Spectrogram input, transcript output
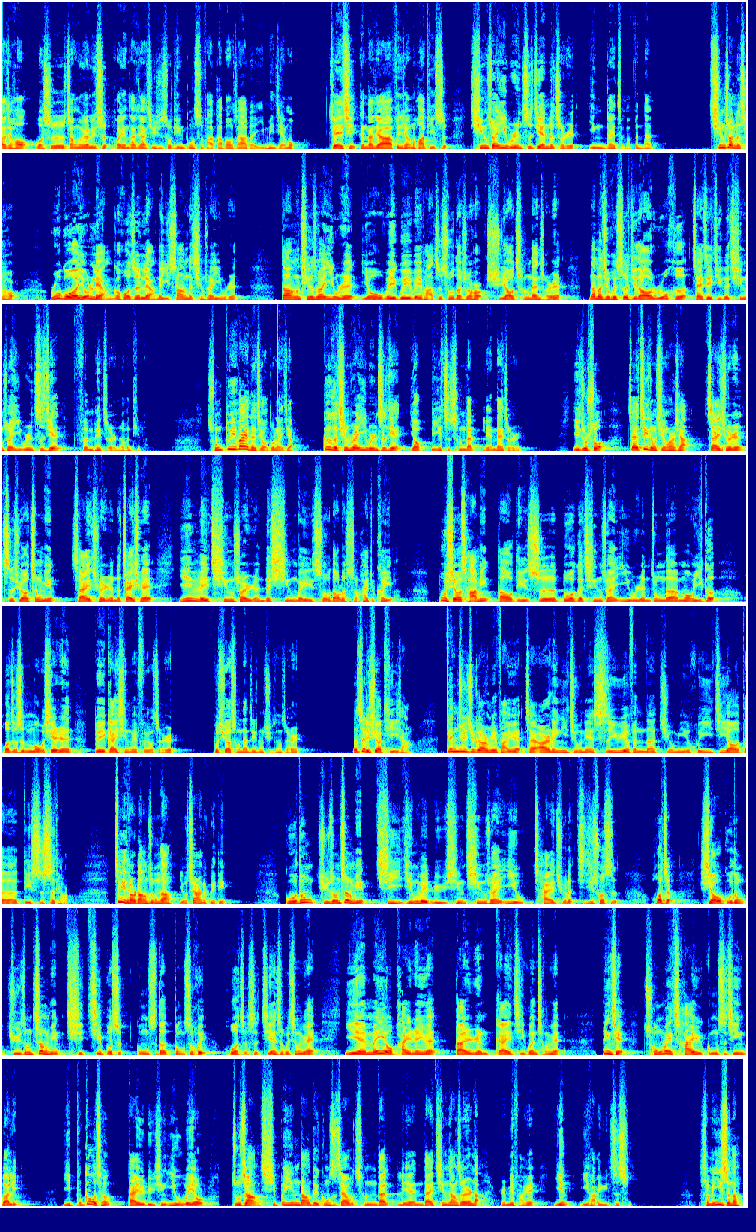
大家好，我是张国元律师，欢迎大家继续收听《公司法大爆炸》的音频节目。这一期跟大家分享的话题是：清算义务人之间的责任应该怎么分担？清算的时候，如果有两个或者两个以上的清算义务人，当清算义务人有违规违法之处的时候，需要承担责任，那么就会涉及到如何在这几个清算义务人之间分配责任的问题了。从对外的角度来讲，各个清算义务人之间要彼此承担连带责任，也就是说。在这种情况下，债权人只需要证明债权人的债权因为清算人的行为受到了损害就可以了，不需要查明到底是多个清算义务人中的某一个，或者是某些人对该行为负有责任，不需要承担这种举证责任。那这里需要提一下，根据最高人民法院在二零一九年十一月份的九民会议纪要的第十四条，这条当中呢有这样的规定：股东举证证明其已经为履行清算义务采取了积极措施。或者小股东举证证明其既不是公司的董事会或者是监事会成员，也没有派人员担任该机关成员，并且从未参与公司经营管理，以不构成怠于履行义务为由，主张其不应当对公司债务承担连带清偿责任的，人民法院应依法予以支持。什么意思呢？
